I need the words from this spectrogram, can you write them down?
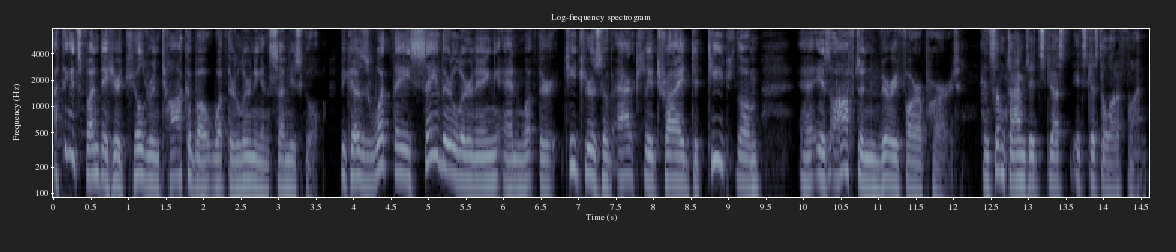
I think it's fun to hear children talk about what they're learning in Sunday school because what they say they're learning and what their teachers have actually tried to teach them uh, is often very far apart. And sometimes it's just it's just a lot of fun.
